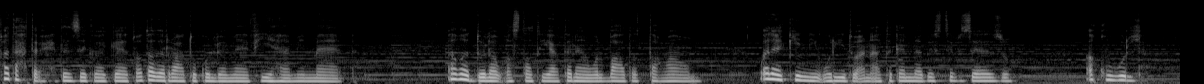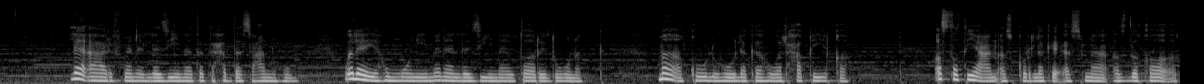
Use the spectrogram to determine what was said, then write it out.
فتحت إحدى الزجاجات وتجرعت كل ما فيها من ماء. أود لو أستطيع تناول بعض الطعام ولكني أريد أن أتجنب استفزازه. أقول لا أعرف من الذين تتحدث عنهم ولا يهمني من الذين يطاردونك. ما أقوله لك هو الحقيقة. أستطيع أن أذكر لك أسماء أصدقائك.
